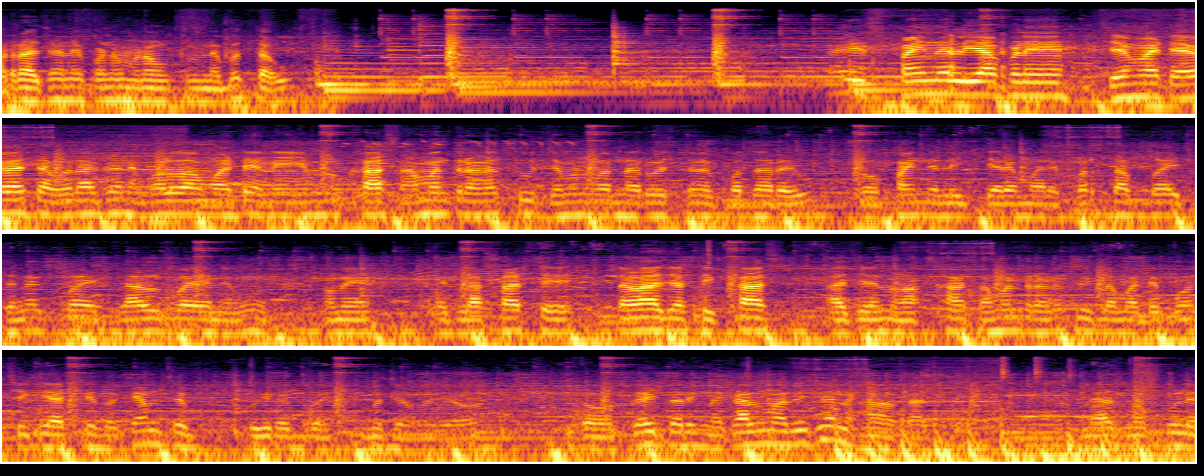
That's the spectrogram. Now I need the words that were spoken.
વરરાજાને પણ હમણાં હું તમને બતાવું. ફાઇનલી આપણે જે માટે આવ્યા હતા વરરાજાને મળવા માટે ને એમનું ખાસ આમંત્રણ હતું જમણવારના રોજ તમે પધારાયું તો ફાઇનલી ત્યારે અમારે પ્રતાપભાઈ જનકભાઈ લાલભાઈ અને હું અમે એટલા સાથે તળાજાથી ખાસ આજે એનું ખાસ આમંત્રણ હતું એટલા માટે પહોંચી ગયા છીએ. તો કેમ છે ભગીરથભાઈ? મજા મજા તો કઈ તારીખને કાલમાંથી છે ને? હા કાલ. ફૂલે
